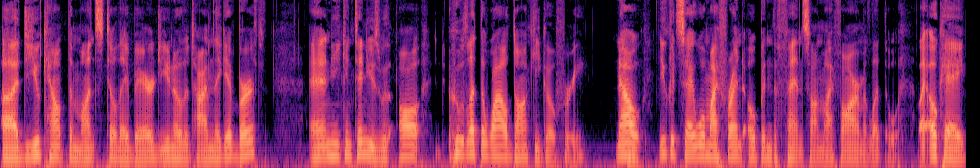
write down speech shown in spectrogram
Uh, do you count the months till they bear? Do you know the time they give birth? And he continues with all who let the wild donkey go free? Now, you could say, well, my friend opened the fence on my farm and let the. Like, okay,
